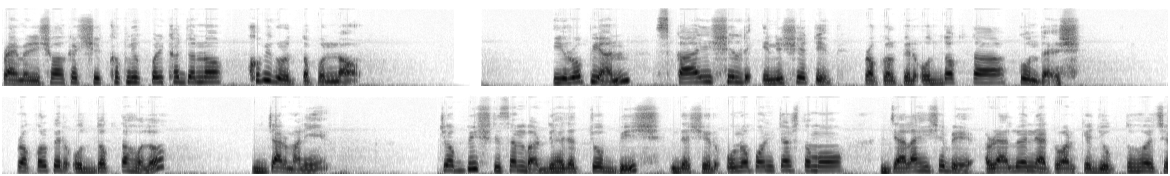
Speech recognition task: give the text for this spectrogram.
প্রাইমারি সহকারী শিক্ষক নিয়োগ পরীক্ষার জন্য খুবই গুরুত্বপূর্ণ। ইউরোপিয়ান স্কাই শিল্ড ইনিশিয়েটিভ প্রকল্পের উদ্যোক্তা কোন দেশ? প্রকল্পের উদ্যোক্তা হলো জার্মানি। চব্বিশ ডিসেম্বর দুই হাজার চব্বিশ দেশের ঊনপঞ্চাশতম জেলা হিসেবে রেলওয়ে নেটওয়ার্কে যুক্ত হয়েছে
